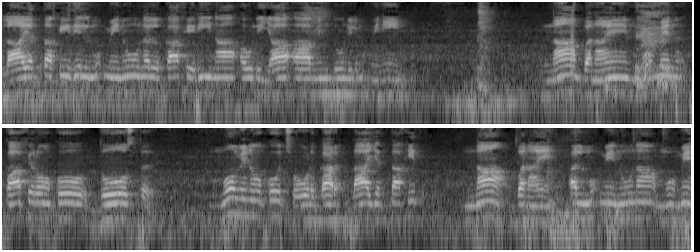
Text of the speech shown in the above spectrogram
لا يتخذ المؤمنون الكافرين اولیاء من دون المؤمنین۔ نہ بنائیں مومن کافروں کو دوست، مومنوں کو چھوڑ کر۔ لا یتخذ نہ بنائیں۔ المؤمنون مومن،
